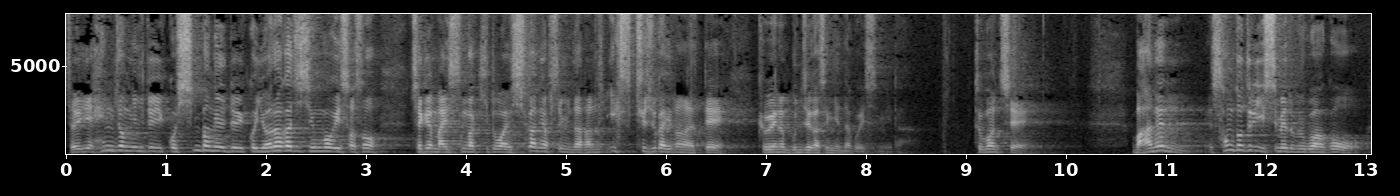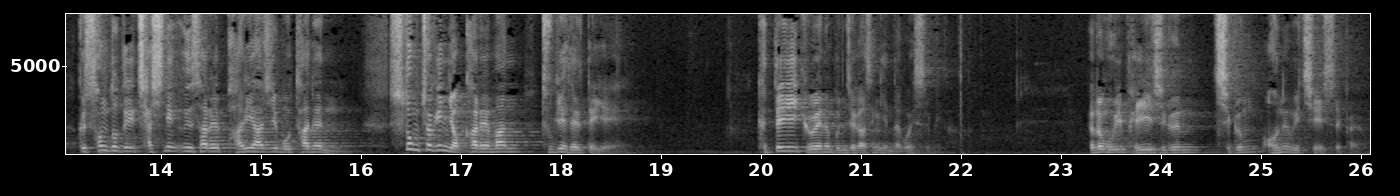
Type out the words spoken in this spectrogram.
저에게 행정일도 있고 신방일도 있고 여러 가지 직무가 있어서 제게 말씀과 기도할 시간이 없습니다라는 익스큐즈가 일어날 때 교회는 문제가 생긴다고 했습니다. 두 번째, 많은 성도들이 있음에도 불구하고 그 성도들이 자신의 의사를 발휘하지 못하는 수동적인 역할에만 두게 될 때에 그때 이 교회는 문제가 생긴다고 했습니다. 여러분 우리 베이직은 지금 어느 위치에 있을까요?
